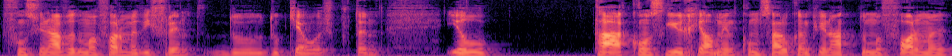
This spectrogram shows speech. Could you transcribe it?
funcionava de uma forma diferente do, do que é hoje. Portanto, ele está a conseguir realmente começar o campeonato de uma forma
